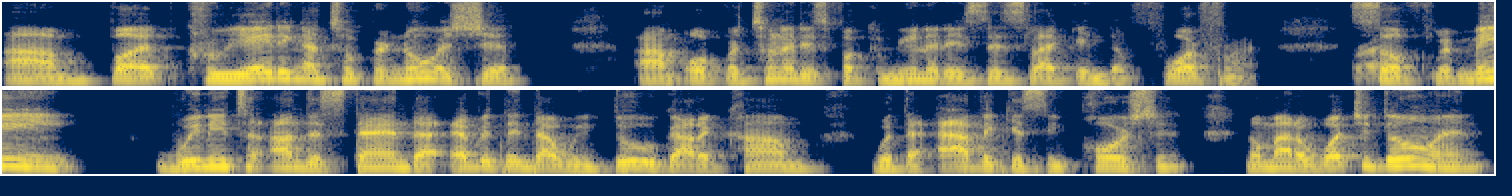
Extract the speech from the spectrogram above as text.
um, but creating entrepreneurship um, opportunities for communities is like in the forefront. Right. So for me, we need to understand that everything that we do got to come with the advocacy portion. No matter what you're doing,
